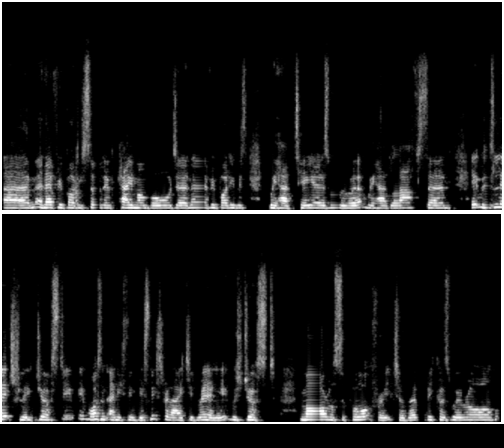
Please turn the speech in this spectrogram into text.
Um, and everybody sort of came on board and everybody was, we had tears, we, were, we had laughs. And it was literally just, it, it wasn't anything business related, really. It was just moral support for each other other because we're all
